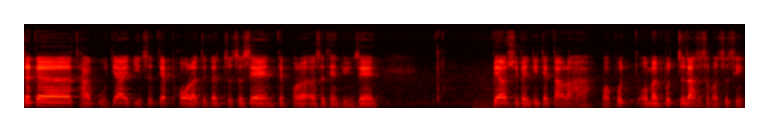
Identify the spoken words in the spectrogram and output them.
这个它股价已经是跌破了这个指示线，跌破了二十天均线，不要随便去跌倒了哈！我不，我们不知道是什么事情，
